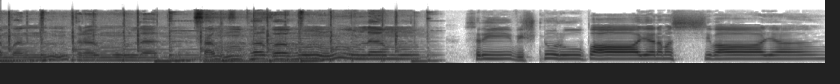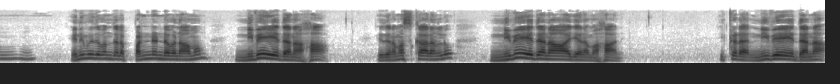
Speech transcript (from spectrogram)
మంత్రముల సంభవమూలము. శ్రీ విష్ణు రూపాయ నమ శివాయ. ఎనిమిది వందల పన్నెండవ నామం నివేదన. ఇది నమస్కారంలో నివేదనాయ నమ అని. ఇక్కడ నివేదన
